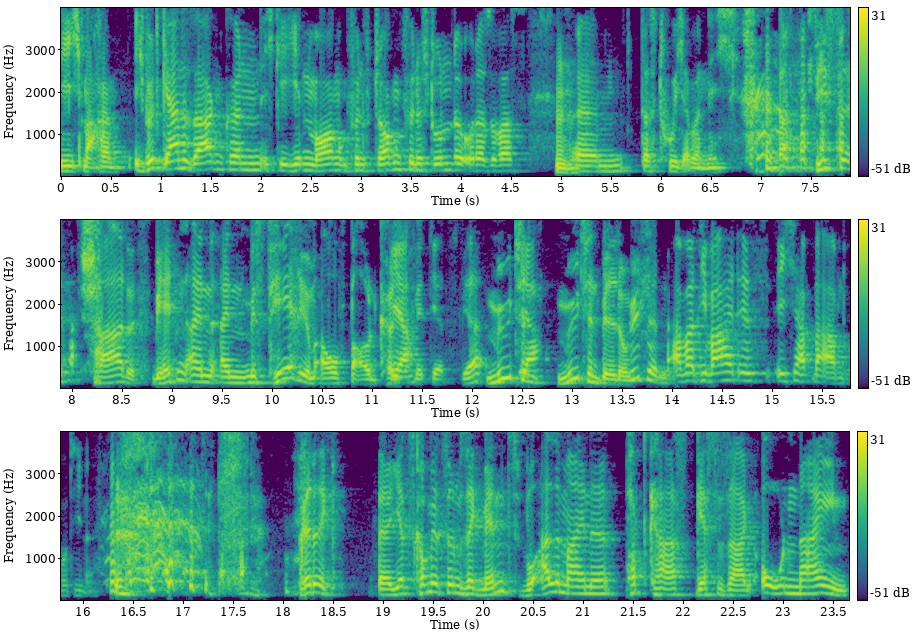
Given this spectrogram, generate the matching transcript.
die ich mache. Ich würde gerne sagen können, ich gehe jeden Morgen um fünf joggen für eine Stunde oder sowas. Mhm. Ähm, das tue ich aber nicht. Siehst du, schade. Wir hätten ein, ein Mysterium aufbauen können ja. mit jetzt. Ja? Mythen, ja. Mythenbildung. Mythen, aber die Wahrheit ist, ich habe eine Abendroutine. Frederik, äh, jetzt kommen wir zu einem Segment, wo alle meine Podcast-Gäste sagen, oh nein,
